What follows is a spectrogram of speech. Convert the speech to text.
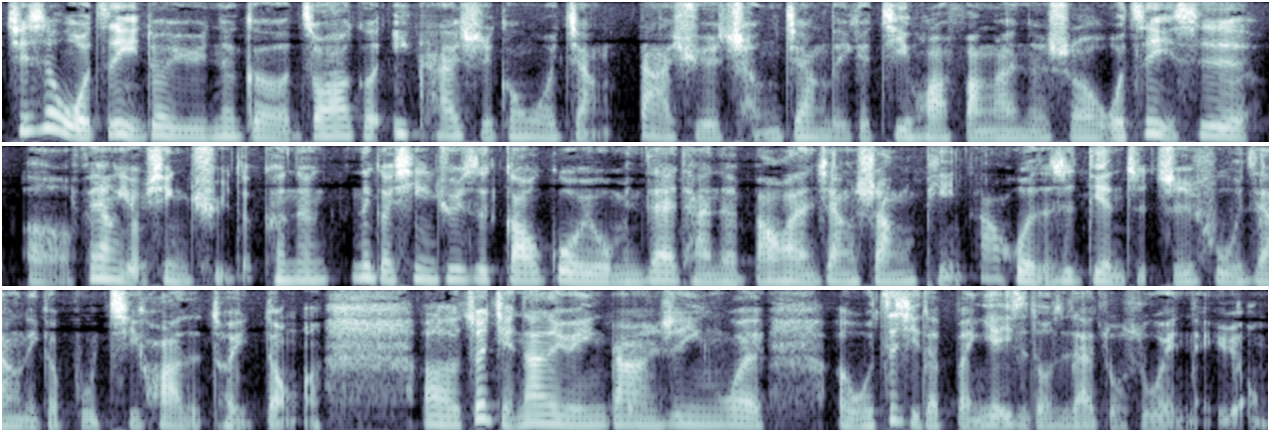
其实我自己对于那个周阿哥一开始跟我讲大学城这样的一个计划方案的时候，我自己是呃非常有兴趣的。可能那个兴趣是高过于我们在谈的，包含像商品啊，或者是电子支付这样的一个普及化的推动啊。呃，最简单的原因当然是因为呃我自己的本业一直都是在做数位内容，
